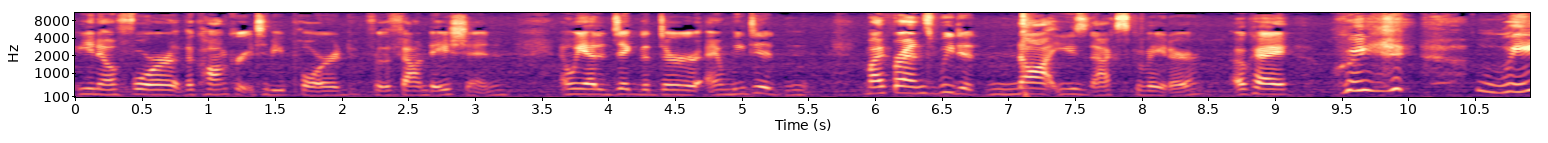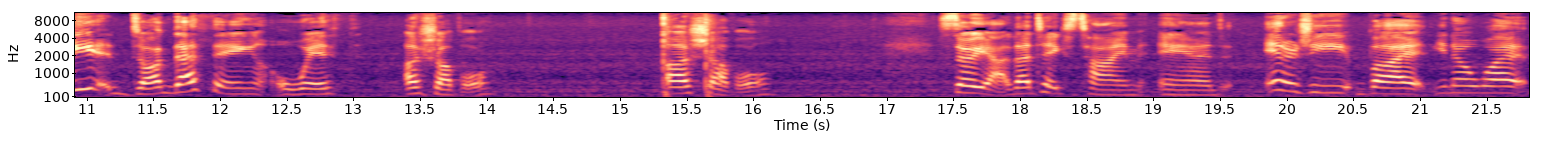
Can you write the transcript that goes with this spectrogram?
you know, for the concrete to be poured for the foundation, and we had to dig the dirt. And we did, my friends, we did not use an excavator. Okay, we we dug that thing with a shovel, a shovel. So yeah, that takes time and energy, but you know what?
